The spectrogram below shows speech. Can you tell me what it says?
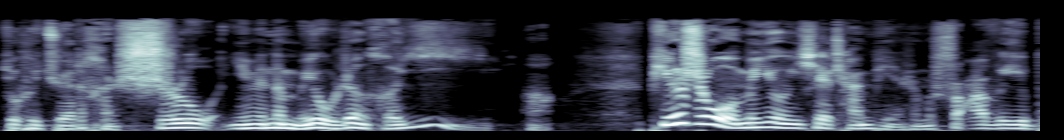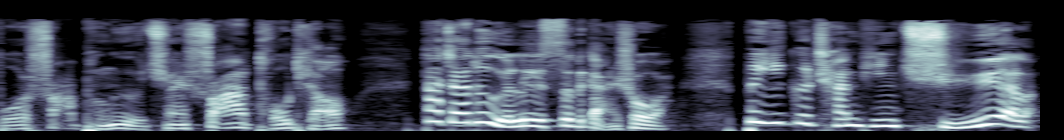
就会觉得很失落，因为那没有任何意义。平时我们用一些产品，什么刷微博、刷朋友圈、刷头条，大家都有类似的感受啊，被一个产品取悦了，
